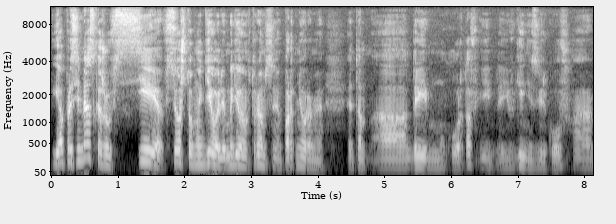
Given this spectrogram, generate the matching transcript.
я про себя скажу, все, все, что мы делали, мы делаем втроем с своими партнерами. Это а, Андрей Мухортов и Евгений Зверьков, а,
